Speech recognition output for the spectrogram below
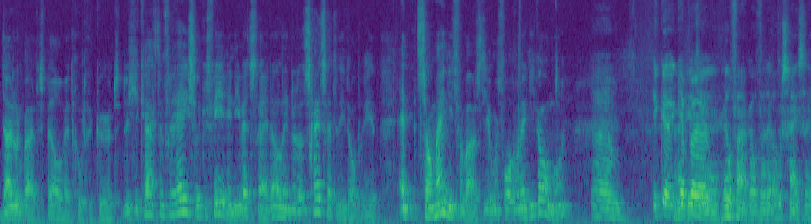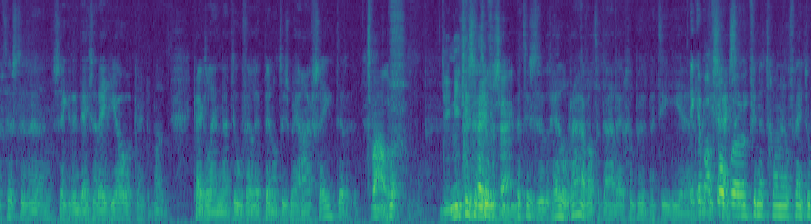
duidelijk buitenspel, werd goedgekeurd. Dus je krijgt een vreselijke sfeer in die wedstrijden, alleen doordat de scheidsrechter niet opereert. En het zou mij niet verbazen als die jongens volgende week niet komen hoor. Ehm, ik, eh, ik heb... het eh, eh, heel vaak over, over scheidsrechters, Er, eh, zeker in deze regio. Kijk, maar kijk alleen naar de hoeveelheid penalties bij AFC. Er- Twaalf. Die niet het, is gegeven natuurlijk, zijn. het is natuurlijk heel raar wat er daar gebeurt met die, eh Ik heb met die afgelopen- scheidsrechters. Ik vind het gewoon heel vreemd. Hoe,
